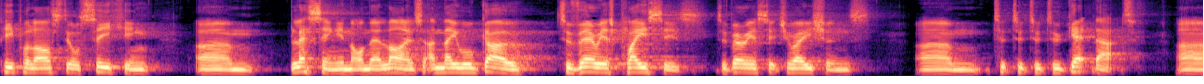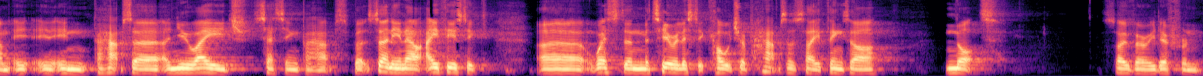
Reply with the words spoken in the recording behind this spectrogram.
people are still seeking um, blessing in, on their lives, and they will go to various places, to various situations um, to, to, to, to, get that um, in, in, perhaps a, a, new age setting, perhaps, but certainly in our atheistic, uh, Western materialistic culture, perhaps, I say, things are not so very different.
